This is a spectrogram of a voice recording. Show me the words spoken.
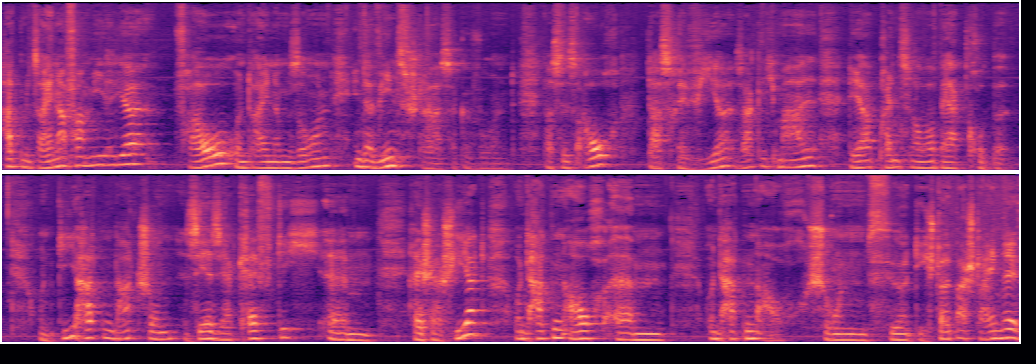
hat mit seiner Familie, Frau und einem Sohn in der Wiensstraße gewohnt. Das ist auch das Revier, sag ich mal, der Prenzlauer Berggruppe. Und die hatten dort schon sehr, sehr kräftig ähm, recherchiert und hatten auch, ähm, und hatten auch schon für die Stolpersteine,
